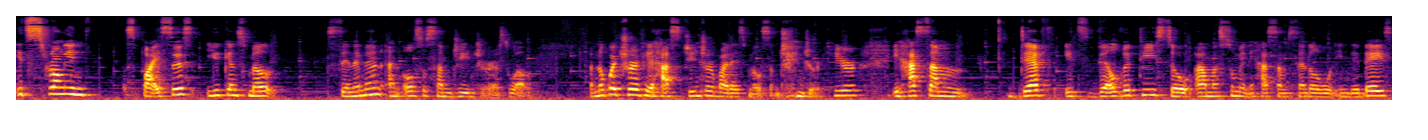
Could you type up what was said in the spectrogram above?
It's strong in spices. You can smell cinnamon and also some ginger as well. I'm not quite sure if it has ginger, but I smell some ginger here. It has some depth, it's velvety, so I'm assuming it has some sandalwood in the base.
